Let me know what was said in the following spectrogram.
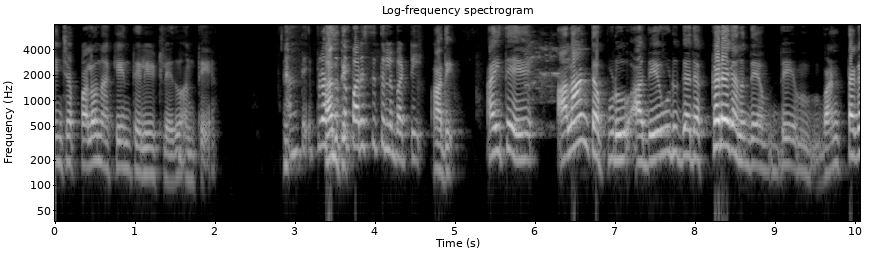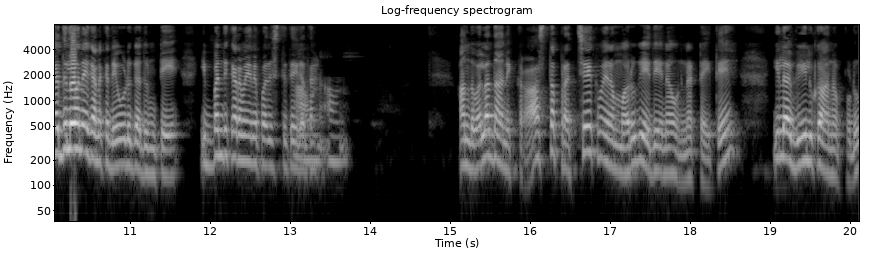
ఏం చెప్పాలో నాకేం తెలియట్లేదు అంతే అంతే ప్రస్తుత. పరిస్థితులను బట్టి అది అయితే అలాంటప్పుడు ఆ దేవుడు గది అక్కడే కన దే దే- వంట గదిలోనే గనక దేవుడి గది ఉంటే ఇబ్బందికరమైన పరిస్థితే కదా? అందువల్ల దానికి కాస్త ప్రత్యేకమైన మరుగు ఏదైనా ఉన్నట్టయితే ఇలా వీలు కానప్పుడు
